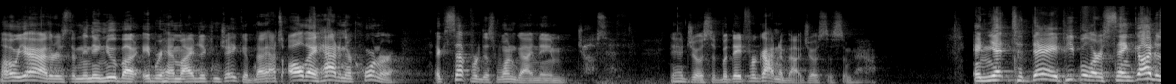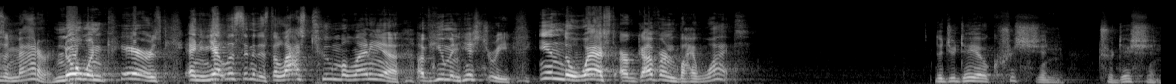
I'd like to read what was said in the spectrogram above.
oh yeah, there's, I mean, they knew about Abraham, Isaac, and Jacob. That's all they had in their corner, except for this one guy named Joseph. They had Joseph, but they'd forgotten about Joseph somehow. And yet today, people are saying God doesn't matter. No one cares. And yet, listen to this the last two millennia of human history in the West are governed by what? The Judeo Christian tradition.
